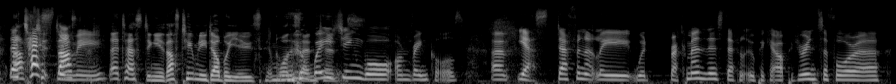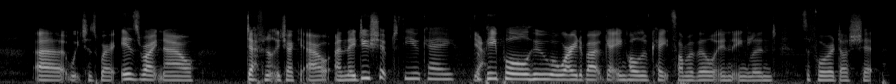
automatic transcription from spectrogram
That's testing that's- me. They're testing you. That's too many W's in one We're sentence. waging war on wrinkles. Um, yes, definitely would recommend this. Definitely would pick it up if you're in Sephora, uh, which is where it is right now. Definitely check it out. And they do ship to the UK. For Yeah. people who are worried about getting hold of Kate Somerville in England, Sephora does ship.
